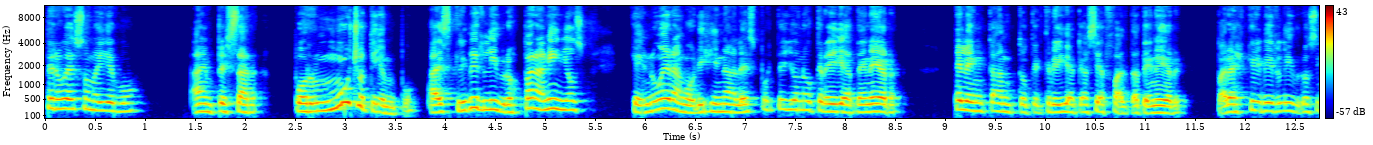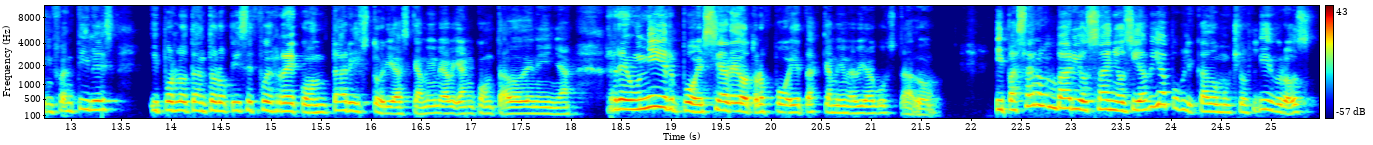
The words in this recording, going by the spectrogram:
pero eso me llevó a empezar por mucho tiempo a escribir libros para niños que no eran originales porque yo no creía tener el encanto que creía que hacía falta tener para escribir libros infantiles y por lo tanto lo que hice fue recontar historias que a mí me habían contado de niña, reunir poesía de otros poetas que a mí me había gustado. Y pasaron varios años y había publicado muchos libros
